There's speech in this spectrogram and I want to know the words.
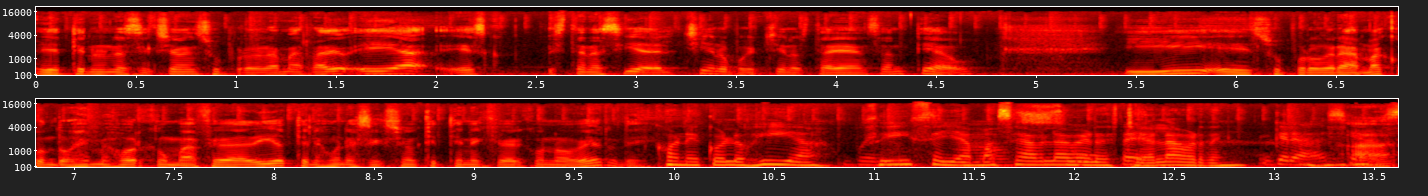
Ella tiene una sección en su programa de radio. Ella es, está en la silla del chino, porque el chino está allá en Santiago. Y eh, su programa, con dos es mejor, con Mafe Badillo, tienes una sección que tiene que ver con lo verde. Con ecología. Sí, se llama Se habla verde. Estoy a la orden. Gracias. Ah,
